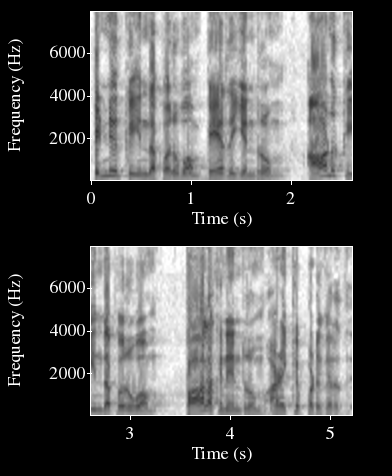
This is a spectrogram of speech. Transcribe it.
பெண்ணிற்கு இந்த பருவம் பேதை என்றும் ஆணுக்கு இந்த பருவம் பாலகன் என்றும் அழைக்கப்படுகிறது.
